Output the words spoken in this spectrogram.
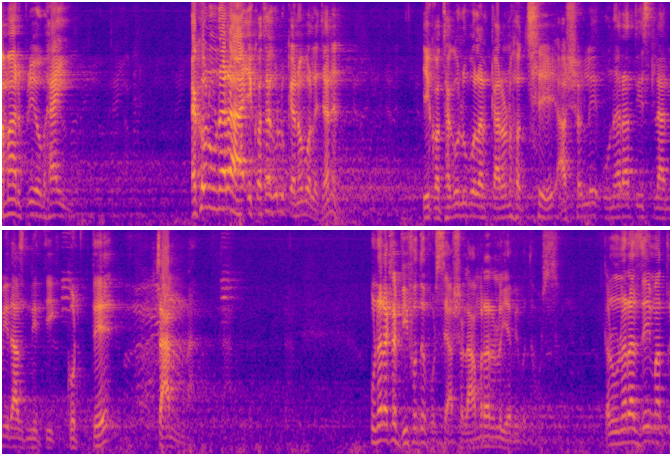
আমার প্রিয় ভাই, এখন উনারা এই কথাগুলো কেন বলে জানেন? এই কথাগুলো বলার কারণ হচ্ছে, আসলে উনারা তো ইসলামী রাজনীতি করতে চান না। উনারা একটা বিপদে পড়ছে আসলে, আমরা লইয়া বিপদে পড়ছে। কারণ উনারা যেই মাত্র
